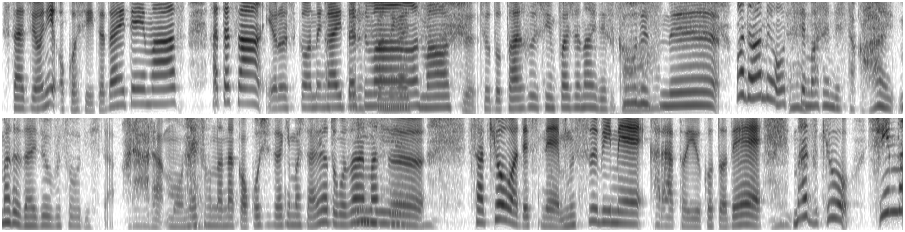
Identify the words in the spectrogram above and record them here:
スタジオにお越しいただいています。畑さんよろしくお願いいたします。お願いします。ちょっと台風心配じゃないですか。そうですね。まだ雨落ちてませんでしたか、はいまだ大丈夫そうでした。あらあらもうね、はい、そんな中お越しいただきましてありがとうございます。さあ今日はですね結び目からということで、はい、まず今日新米持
